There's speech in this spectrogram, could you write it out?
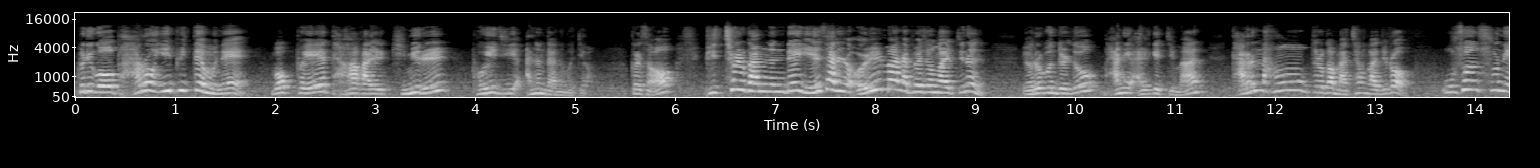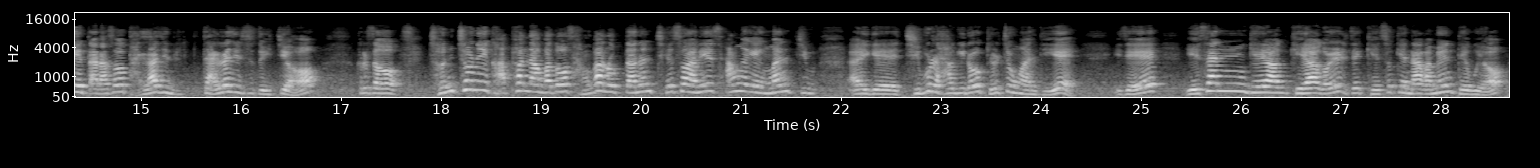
그리고 바로 이 빚 때문에 목표에 다가갈 기미를 보이지 않는다는 거죠. 그래서 빚을 갚는데 예산을 얼마나 배정할지는 여러분들도 많이 알겠지만 다른 항목들과 마찬가지로 우선순위에 따라서 달라질, 달라질 수도 있죠. 그래서 천천히 갚아나가도 상관없다는 최소한의 상액만 지, 아, 이게 지불하기로 결정한 뒤에 이제 예산 계약, 계약을 이제 계속해 나가면 되고요.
